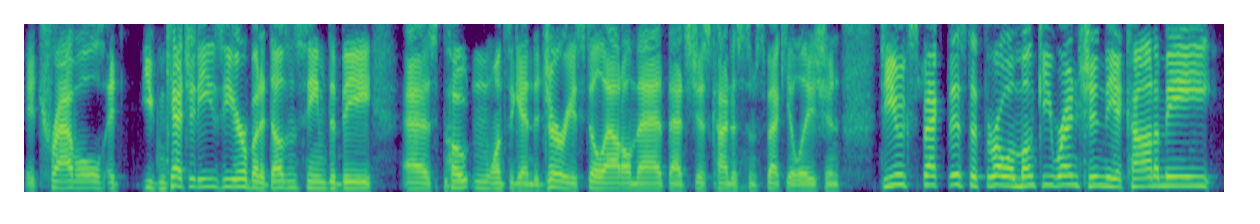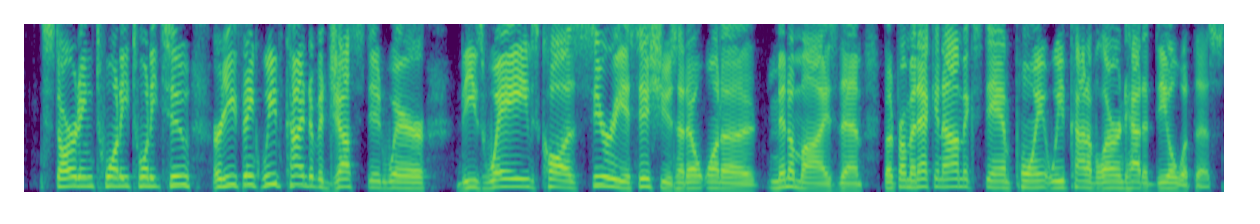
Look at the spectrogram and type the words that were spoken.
it travels. It you can catch it easier, but it doesn't seem to be as potent. Once again, the jury is still out on that. That's just kind of some speculation. Do you expect this to throw a monkey wrench in the economy starting 2022? Or do you think we've kind of adjusted where these waves cause serious issues? I don't want to minimize them, but from an economic standpoint, we've kind of learned how to deal with this.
